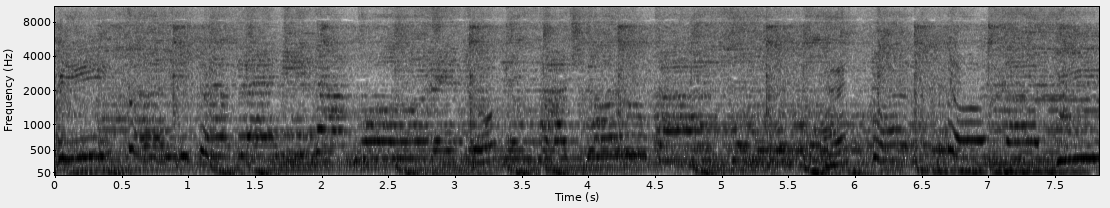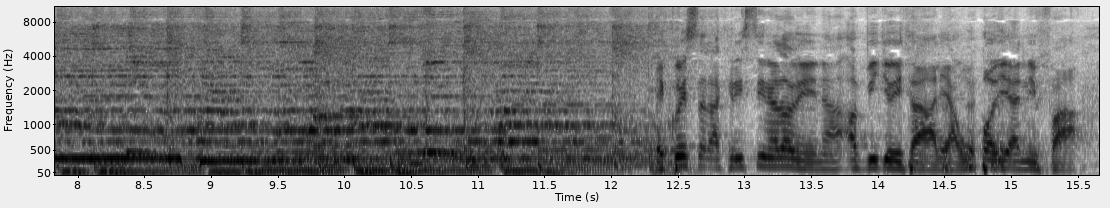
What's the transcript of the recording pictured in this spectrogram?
Piccoli problemi d'amore dove un bacio rubato è qualcosa di più. E questa era Cristina D'Avena a Video Italia un po' di anni fa.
